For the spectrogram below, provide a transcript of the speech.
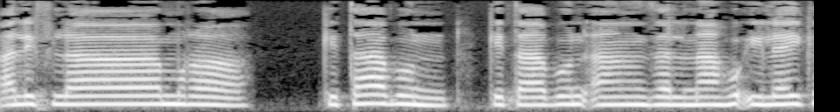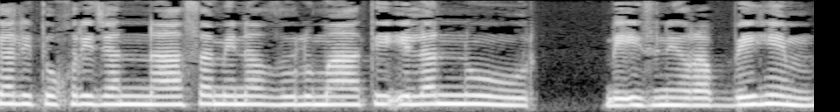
ألف لام را كتاب كتاب أنزلناه إليك لتخرج الناس من الظلمات إلى النور بإذن ربهم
